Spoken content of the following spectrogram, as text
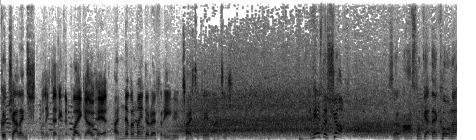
Good challenge. Well, he's letting the play go here. And never mind a referee who tries to play advantage. And here's the shot. So Arsenal get their corner.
